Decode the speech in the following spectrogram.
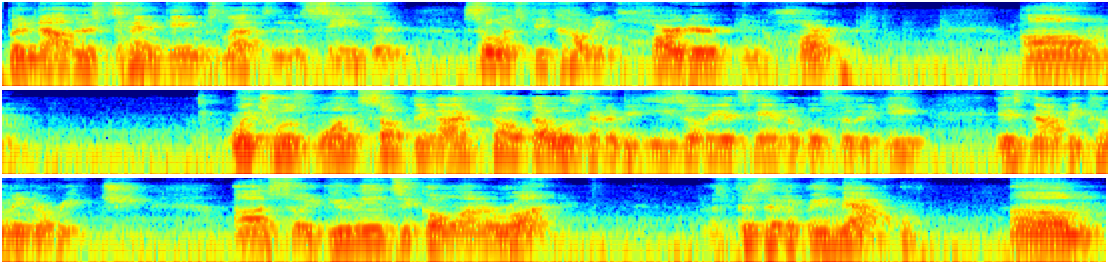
But now there's 10 games left in the season, so it's becoming harder and harder. Um, which was one something I felt that was going to be easily attainable for the Heat, is now becoming a reach. Uh, so you need to go on a run specifically now. Um,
